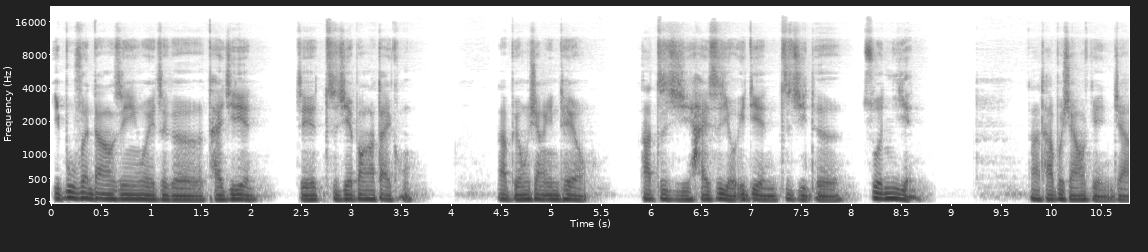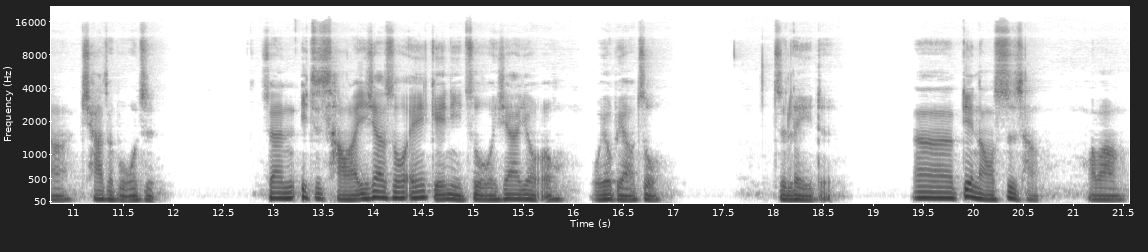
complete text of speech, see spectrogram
一部分当然是因为这个台积电直接直接帮他代工，那不用像 Intel。他自己还是有一点自己的尊严，那他不想要给人家掐着脖子。虽然一直吵了一下，说：“哎，给你做一下，又哦，我又不要做之类的。”那电脑市场好不好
